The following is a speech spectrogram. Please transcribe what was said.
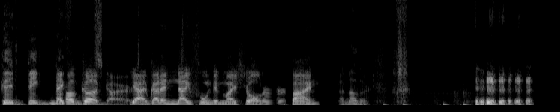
good, big knife Oh, wound good. scar. Yeah, I've got a knife wound in my shoulder. Fine. Another.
